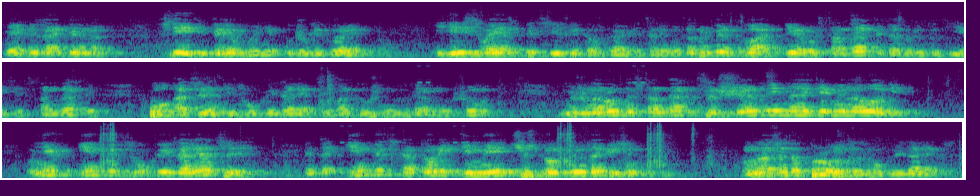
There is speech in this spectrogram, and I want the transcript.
не обязательно все эти требования удовлетворять. И есть своя специфика в каждой стране. Вот, например, два первых стандарта, которые тут есть, это стандарты по оценке звукоизоляции воздушного и ударного шума, международных стандартов совершенно иная терминология. У них индекс звукоизоляции – это индекс, который имеет частотную зависимость. У нас это просто звукоизоляция.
